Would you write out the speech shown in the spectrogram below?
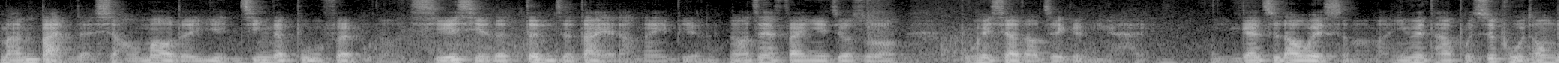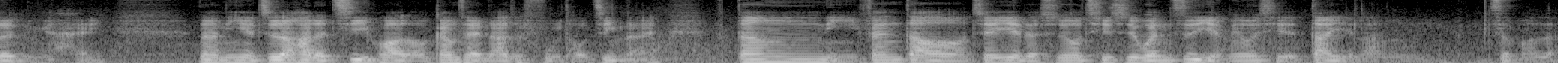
满版的小红帽的眼睛的部分，啊，斜斜的瞪着大野狼那一边，然后再翻页就说不会吓到这个女孩。你应该知道为什么吗？因为她不是普通的女孩。那你也知道她的计划了。我刚才拿着斧头进来。当你翻到这页的时候，其实文字也没有写大野狼怎么了。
